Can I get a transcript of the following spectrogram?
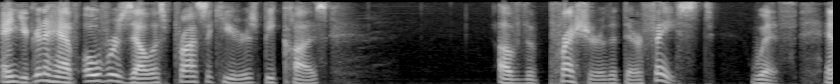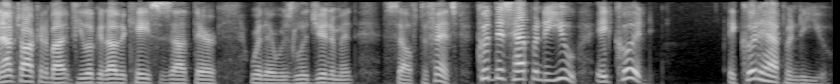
and you're going to have overzealous prosecutors because of the pressure that they're faced with. And I'm talking about if you look at other cases out there where there was legitimate self defense. Could this happen to you? It could. It could happen to you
